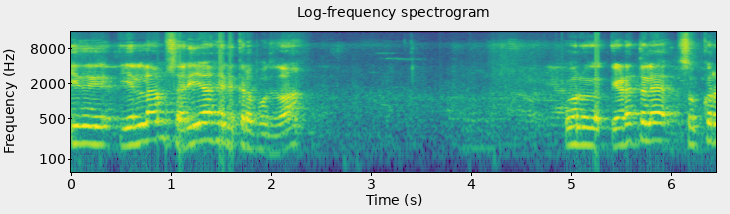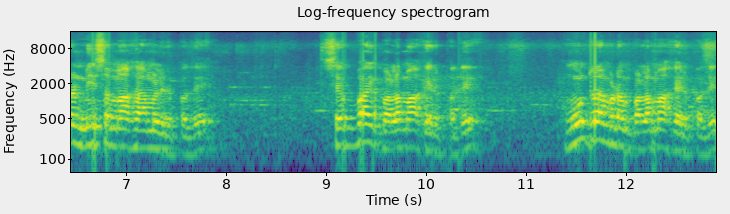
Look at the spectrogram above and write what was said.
இது எல்லாம் சரியாக இருக்கிற போது தான் ஒரு இடத்துல சுக்கிரன் நீசமாகாமல் இருப்பது செவ்வாய் பலமாக இருப்பது மூன்றாம் இடம் பலமாக இருப்பது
